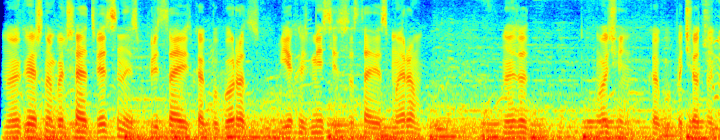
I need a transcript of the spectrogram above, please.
Ну и, конечно, большая ответственность представить как бы город, ехать вместе в составе с мэром. Ну это очень как бы почетно.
